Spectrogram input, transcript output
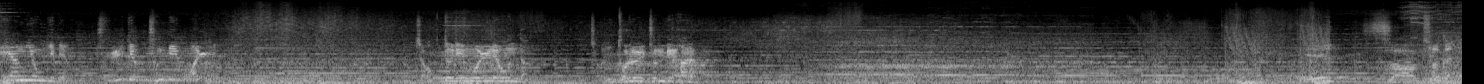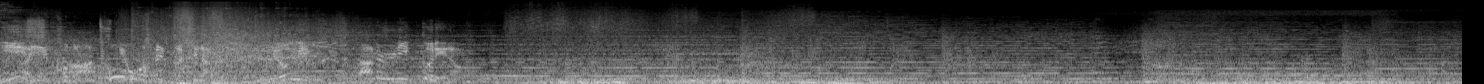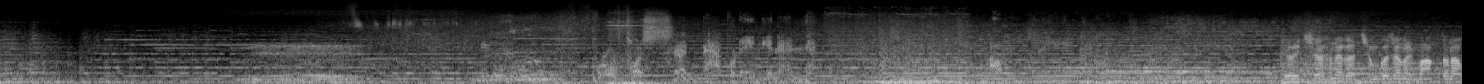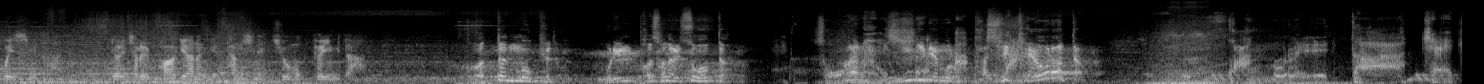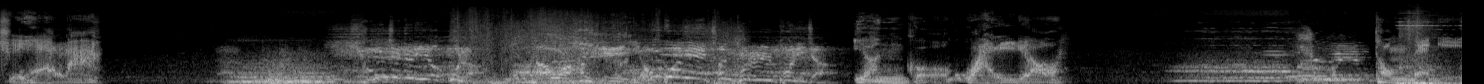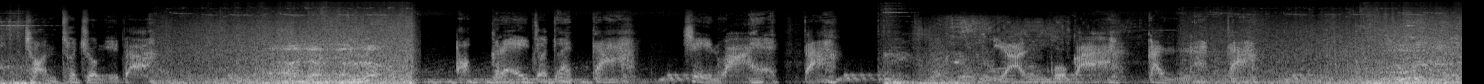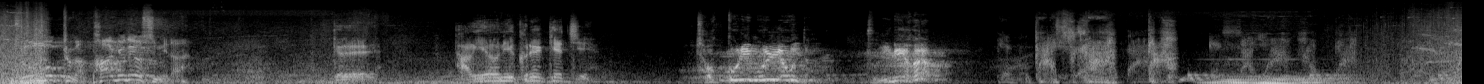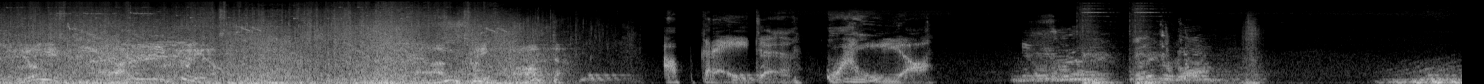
태양 용기병 출격 준비 완료. 적들이 몰려온다. 전투를 준비하라. 싹 적은 아이커가 두려워할 것이다. 여기 나를 이끌이라. 프로토스 나부랭이는 열차 하나가 정거장을 막 떠나고 있습니다. 열차를 파괴하는 게 당신의 주 목표입니다. 어떤 목표도 우릴 벗어날 수 없다. 소환할 수 이기병으로 다시 태어났다. 광물을 더 채취해라. 함께 영광의 전투를 벌이자. 연구 완료. 동맹이 전투 중이다. 업그레이드 됐다. 진화했다. 연구가 끝났다. 주 목표가 파괴되었습니다. 그래, 당연히 그랬겠지. 적군이 몰려온다. 준비하라. 가스가 더 있어야 한다. 여기 나를 이끌이라. 남편이 없다. 업그레이드 완료.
